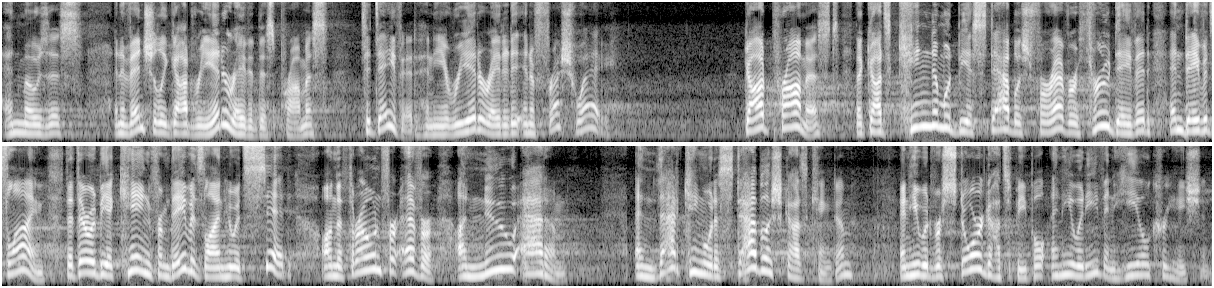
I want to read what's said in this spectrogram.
and Moses. And eventually, God reiterated this promise to David, and he reiterated it in a fresh way. God promised that God's kingdom would be established forever through David and David's line, that there would be a king from David's line who would sit on the throne forever, a new Adam. And that king would establish God's kingdom, and he would restore God's people, and he would even heal creation.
